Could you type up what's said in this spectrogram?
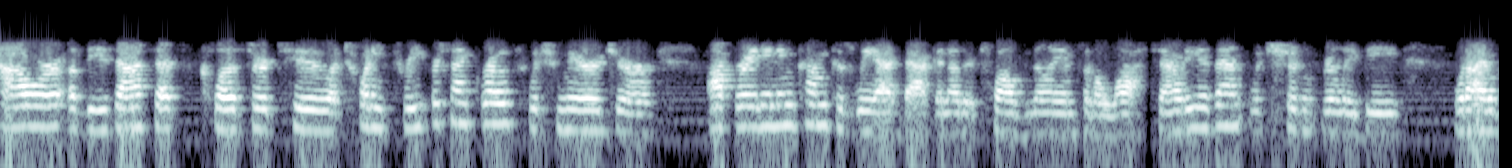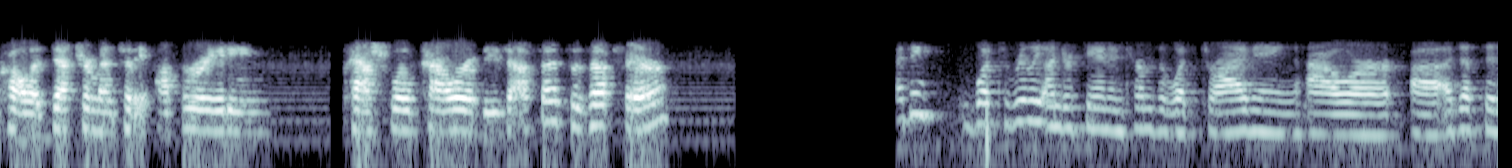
power of these assets closer to a 23% growth, which mirrored your operating income? Because we add back another 12 million for the lost Saudi event, which shouldn't really be what I would call a detriment to the operating cash flow power of these assets. Is that fair? I think what to really understand in terms of what's driving our uh, adjusted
